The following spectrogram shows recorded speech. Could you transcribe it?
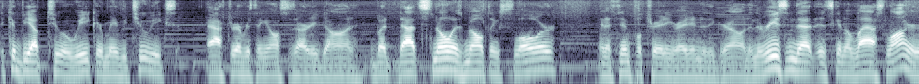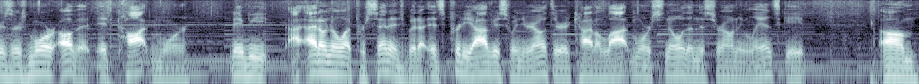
it could be up to a week or maybe two weeks after everything else is already gone. But that snow is melting slower and it's infiltrating right into the ground. And the reason that it's gonna last longer is there's more of it. It caught more. Maybe, I, don't know what percentage, but it's pretty obvious when you're out there, it caught a lot more snow than the surrounding landscape. Um,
